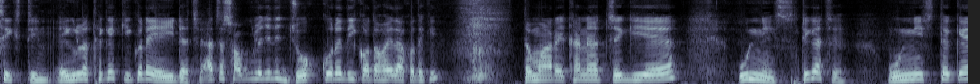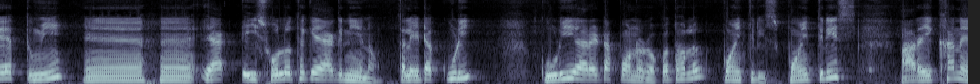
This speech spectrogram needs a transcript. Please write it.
সিক্সটিন এইগুলো থেকে কি করে এইট আছে? আচ্ছা সবগুলো যদি যোগ করে দিই, কত হয় দেখো দেখি। তোমার এখানে হচ্ছে গিয়ে উনিশ, ঠিক আছে? উনিশ থেকে তুমি এক, এই ষোলো থেকে এক নিয়ে নাও। তাহলে এটা কুড়ি কুড়ি আর এটা পনেরো, কত হলো? পঁয়ত্রিশ। পঁয়ত্রিশ, আর এখানে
